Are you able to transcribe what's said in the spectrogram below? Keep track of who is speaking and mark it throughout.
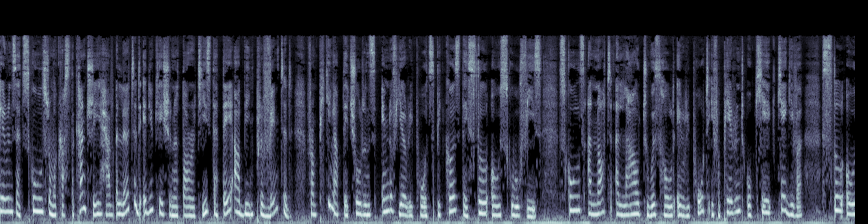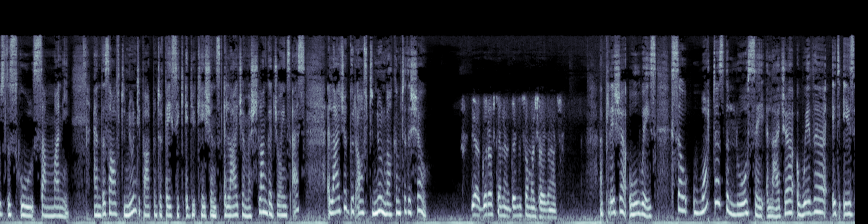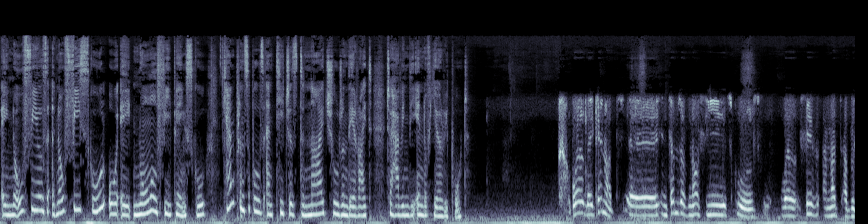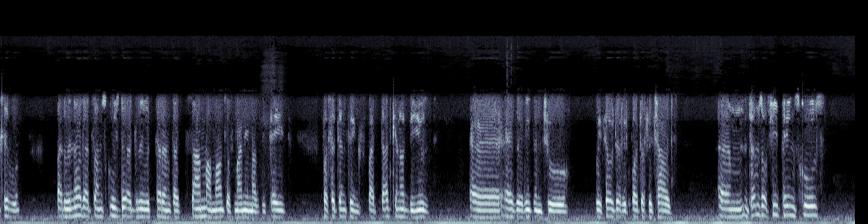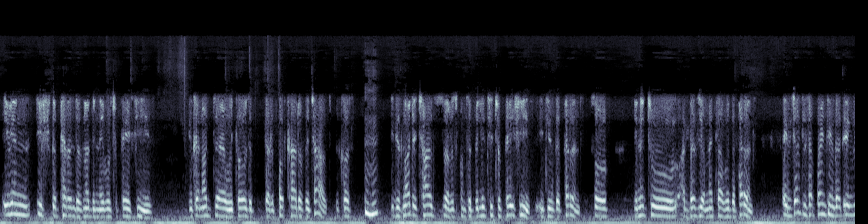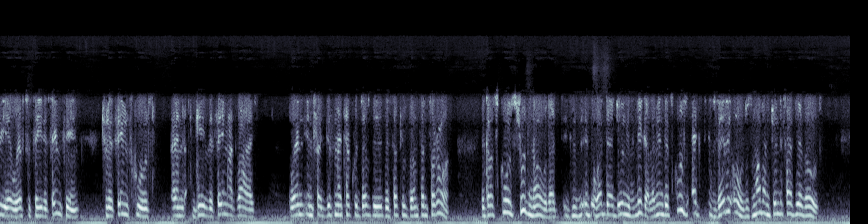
Speaker 1: Parents at schools from across the country have alerted education authorities that they are being prevented from picking up their children's end of year reports because they still owe school fees. Schools are not allowed to withhold a report if a parent or care- caregiver still owes the school some money. And this afternoon, Department of Basic Education's Elijah Mhlanga joins us. Elijah, good afternoon. Welcome to the show.
Speaker 2: Yeah, good afternoon. Thank you so much for having us.
Speaker 1: A pleasure always. So, what does the law say, Elijah, whether it is a no field, a no fee school or a normal fee paying school? Can principals and teachers deny children their right to having the end of year report?
Speaker 2: Well, they cannot. Uh, in terms of no fee schools, well, fees are not applicable. But we know that some schools do agree with parents that some amount of money must be paid for certain things, but that cannot be used uh, as a reason to withhold the report of a child. Um, in terms of fee paying schools, even if the parent has not been able to pay fees, you cannot uh, withhold the, the, report card of the child because mm-hmm. it is not a child's responsibility to pay fees. It is the parent. So you need to address your matter with the parent. It's just disappointing that every year we have to say the same thing to the same schools and give the same advice when in fact this matter could just be, settled once and for all. Because schools should know that it is, it, what they're doing is legal. I mean, the Schools Act is very old. It's more than 25 years old.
